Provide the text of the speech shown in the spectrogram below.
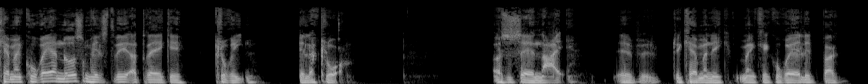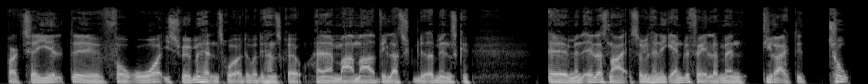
kan man kurere noget som helst ved at drikke klorin eller klor? Og så sagde jeg, nej, øh, det kan man ikke. Man kan kurere lidt bak- bakterielt øh, forroer i svømmehallen, tror jeg, det var det, han skrev. Han er en meget, meget velartikuleret menneske. Øh, men ellers nej, så vil han ikke anbefale, at man direkte tog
